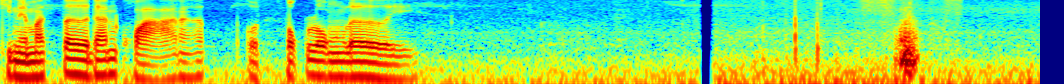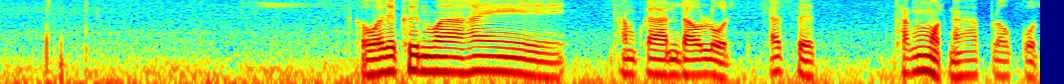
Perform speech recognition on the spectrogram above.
กด KineMaster ด้านขวานะครับ กดตกลงเลย เขาก็จะขึ้นว่าให้ทำการดาวน์โหลด Access ทั้งหมดนะครับ เรากด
